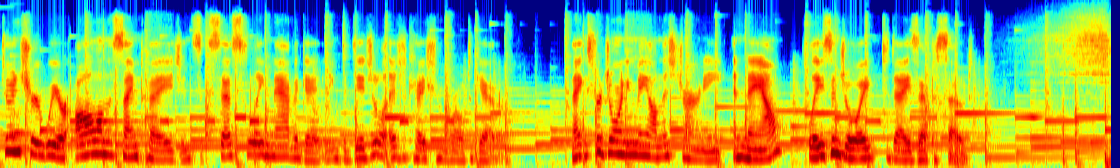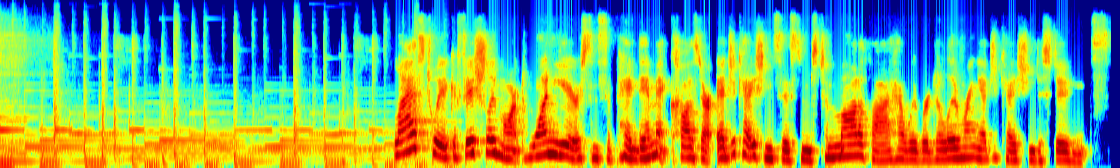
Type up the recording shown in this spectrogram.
to ensure we are all on the same page and successfully navigating the digital education world together. Thanks for joining me on this journey. And now, please enjoy today's episode. Last week officially marked one year since the pandemic caused our education systems to modify how we were delivering education to students.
